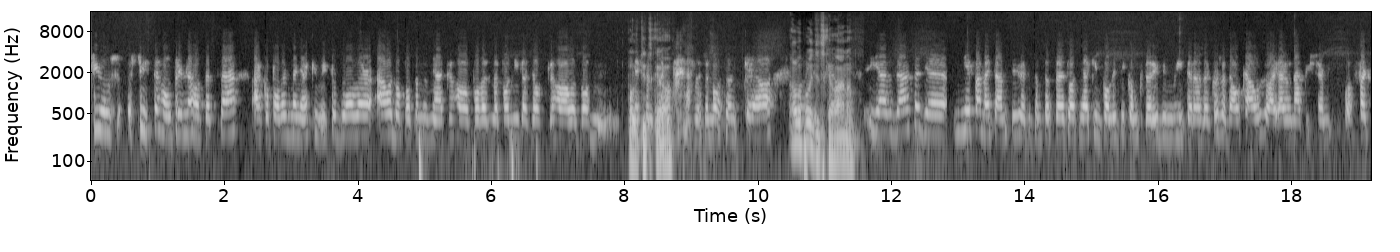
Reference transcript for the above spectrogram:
Či už z čistého úprimného srdca, ako povedzme nejaký whistleblower, alebo potom z nejakého povedzme podnikateľského alebo politického. mocenského. Alebo politického, áno. Ja v zásade nepamätám si, že by som sa stretla s nejakým politikom, ktorý by mi teraz akože dal kauzu a ja ju napíšem. Fakt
